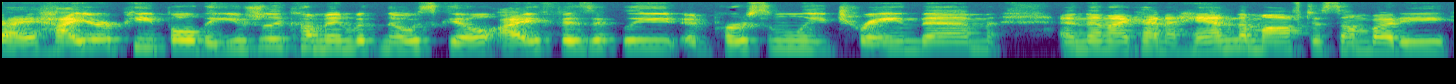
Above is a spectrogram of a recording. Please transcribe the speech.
I hire people. They usually come in with no skill. I physically and personally train them and then I kind of hand them off to somebody.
